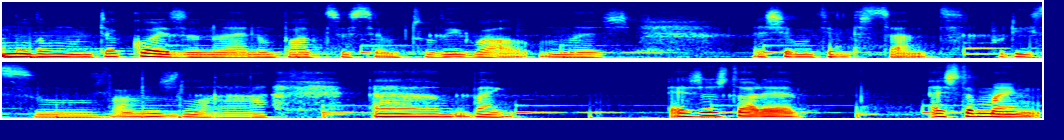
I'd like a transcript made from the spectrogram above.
muda muita coisa, não é? Não pode ser sempre tudo igual, mas achei muito interessante, por isso vamos lá. Uh, bem, esta história, esta mãe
